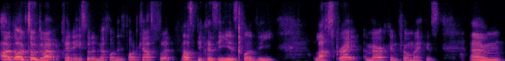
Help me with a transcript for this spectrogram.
I've, I've talked about Clint Eastwood enough on this podcast, but that's because he is one of the last great American filmmakers. Um,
